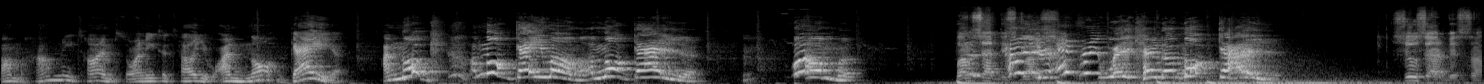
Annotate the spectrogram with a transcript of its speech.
Um, how many times do I need to tell you I'm not gay? I'm not I'm not gay, mum! I'm not gay! Mum! One Tell you every weekend I'm not gay! Two service, son.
